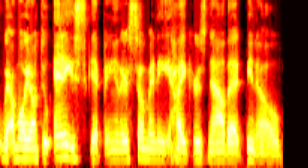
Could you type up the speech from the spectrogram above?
we don't do any skipping and there's so many hikers now that you know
